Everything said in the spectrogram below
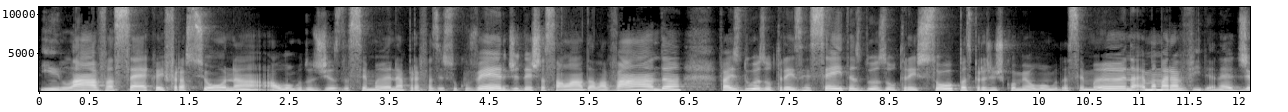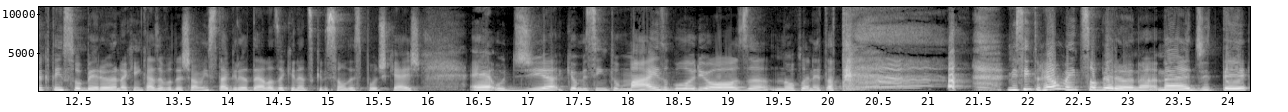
e lava, seca e fraciona ao longo dos dias da semana para fazer suco verde, deixa a salada lavada, faz duas ou três receitas, duas ou três sopas para a gente comer ao longo da semana. É uma maravilha, né? Dia que tem soberana aqui em casa, eu vou deixar o Instagram delas aqui na descrição desse podcast. É o dia que eu me sinto mais gloriosa no planeta Terra me sinto realmente soberana, né, de ter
